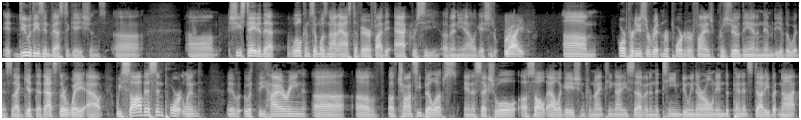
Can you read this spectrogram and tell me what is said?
it, do these investigations. Uh, um, she stated that Wilkinson was not asked to verify the accuracy of any allegations. Right. Um, or produce a written report of her findings, preserve the anonymity of the witnesses. I get that. That's their way out. We saw this in Portland with the hiring uh, of of Chauncey Billups in a sexual assault allegation from 1997, and the team doing their own independent study, but not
